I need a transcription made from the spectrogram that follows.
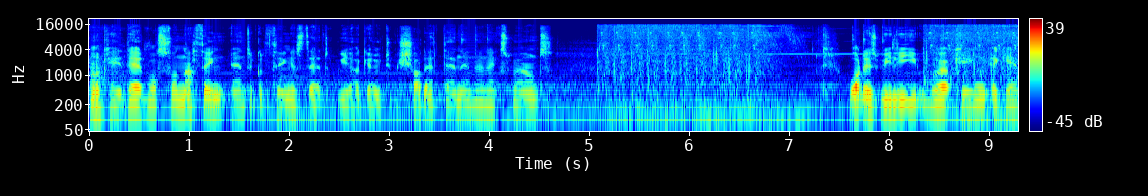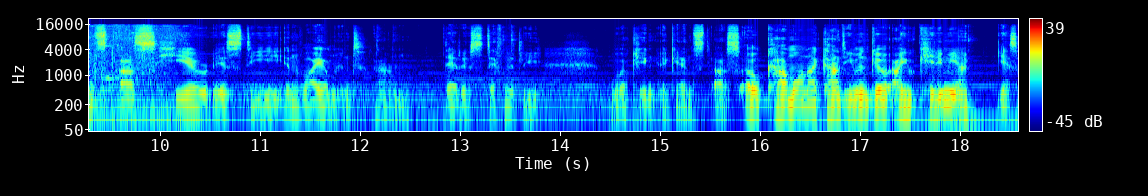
Okay, that was for nothing, and the good thing is that we are going to be shot at then in the next round. What is really working against us here is the environment. Um, that is definitely working against us. Oh, come on, I can't even go. Are you kidding me? I, yes,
